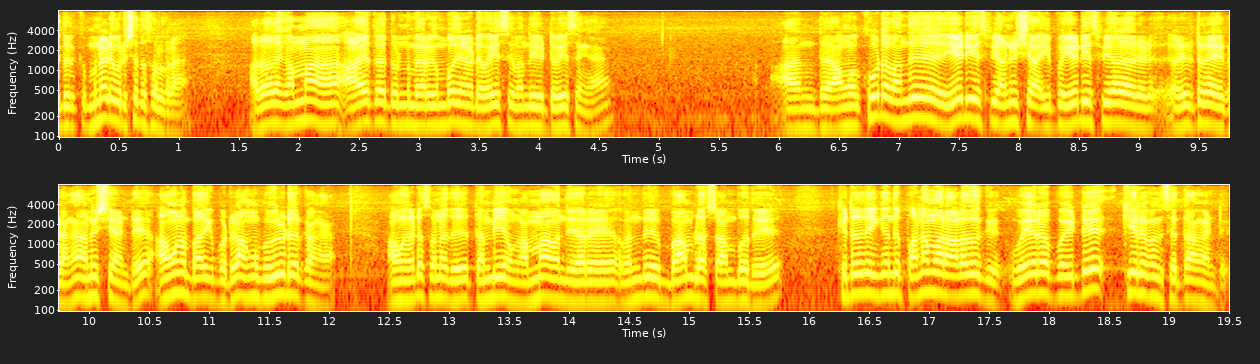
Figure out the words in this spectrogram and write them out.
இதற்கு முன்னாடி ஒரு விஷயத்த சொல்கிறேன் அதாவது எங்கள் அம்மா ஆயிரத்தி தொள்ளாயிரத்தி தொண்ணூறு இருக்கும்போது என்னோடய வயசு வந்து எட்டு வயசுங்க. அந்த அவங்க கூட வந்து ஏடிஎஸ்பி அனுஷா இப்போ ஏடிஎஸ்பியாக ரிட்டையர் ஆகிருக்காங்க அனுஷியான்ட்டு. அவங்களும் பாதிக்கப்பட்டிருக்காங்க அவங்க இப்போ உயிரோடு இருக்காங்க. அவங்ககிட்ட சொன்னது தம்பி அவங்க அம்மா வந்து யார் வந்து பாம்பிளாஸ்ட் ஆகும்போது கிட்டத்தட்ட இங்கேருந்து பனைமரம் அளவுக்கு உயர போயிட்டு கீழே வந்து செத்தாங்கன்ட்டு.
